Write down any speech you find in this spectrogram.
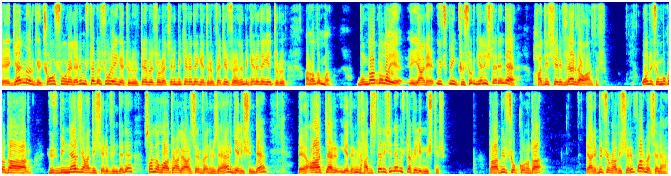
e, gelmiyor ki çoğu sureleri müstakil sureyi getiriyor. Tevbe suresini bir kere de getiriyor. Fetih suresini bir kere de getiriyor. Anladın mı? Bundan dolayı e, yani 3000 küsur gelişlerinde hadis-i şerifler de vardır. Onun için bu kadar yüz binlerce hadis-i şerifinde de sallallahu aleyhi ve sellem Efendimiz'e her gelişinde e, ayetler getirmiş. Hadisler için de müstakil inmiştir. Daha birçok konuda yani birçok hadis-i şerif var mesela.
